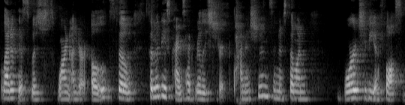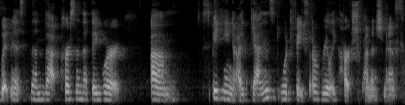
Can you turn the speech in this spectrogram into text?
a lot of this was sworn under oath. So some of these crimes had really strict punishments, and if someone were to be a false witness, then that person that they were um, speaking against would face a really harsh punishment.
